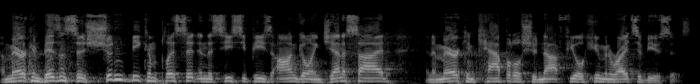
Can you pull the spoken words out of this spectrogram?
American businesses shouldn't be complicit in the CCP's ongoing genocide, and American capital should not fuel human rights abuses.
